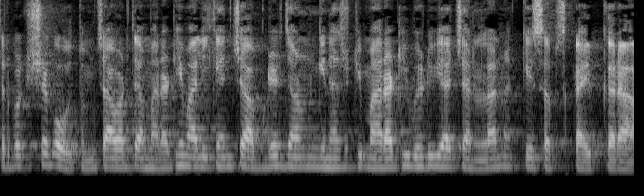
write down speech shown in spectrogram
तर प्रेक्षक हो तुमच्या आवडत्या मराठी मालिकांचे अपडेट जाणून घेण्यासाठी मराठी व्हिडिओ या चॅनलला नक्की सबस्क्राईब करा.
